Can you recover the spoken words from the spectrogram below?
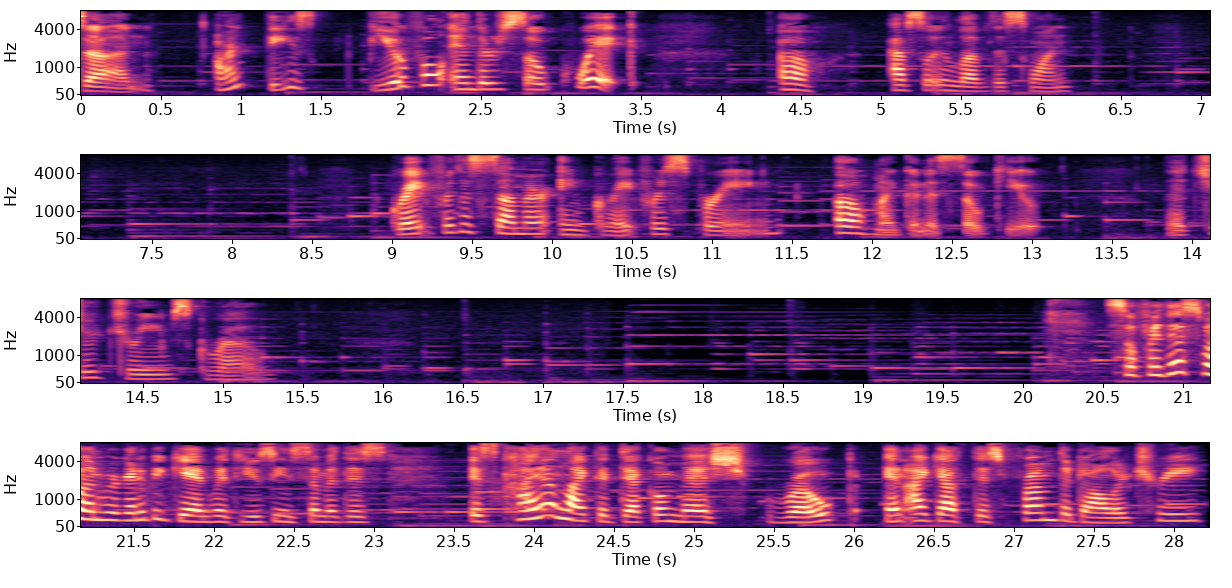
done. Aren't these beautiful? And they're so quick. Oh, absolutely love this one. Great for the summer and great for spring. Oh my goodness, so cute. Let your dreams grow. So for this one, we're going to begin with using some of this. It's kind of like a deco mesh rope, and I got this from the Dollar Tree,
